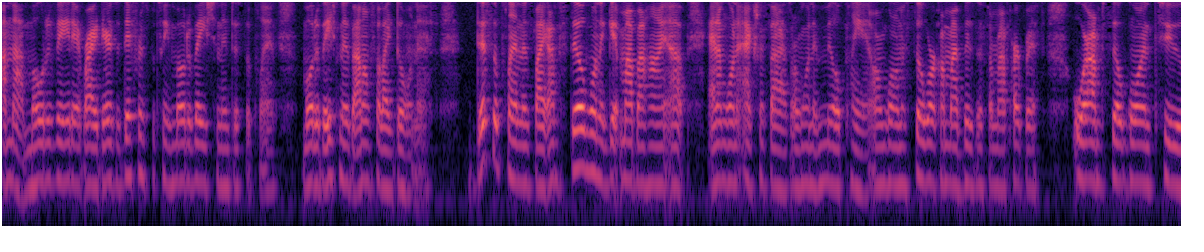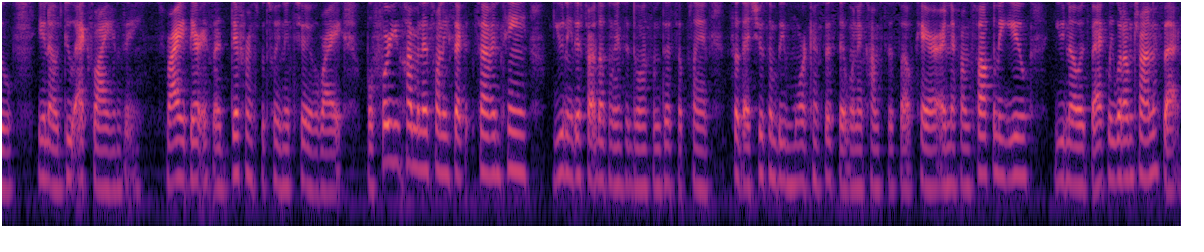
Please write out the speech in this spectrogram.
I'm not motivated, right? There's a difference between motivation and discipline. Motivation is, I don't feel like doing this. Discipline is like, I'm still going to get my behind up and I'm going to exercise or I'm going to meal plan or I'm going to still work on my business or my purpose or I'm still going to, you know, do X, Y, and Z, right? There is a difference between the two, right? Before you come into 2017, you need to start looking into doing some discipline so that you can be more consistent when it comes to self care. And if I'm talking to you, you know exactly what I'm trying to say.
